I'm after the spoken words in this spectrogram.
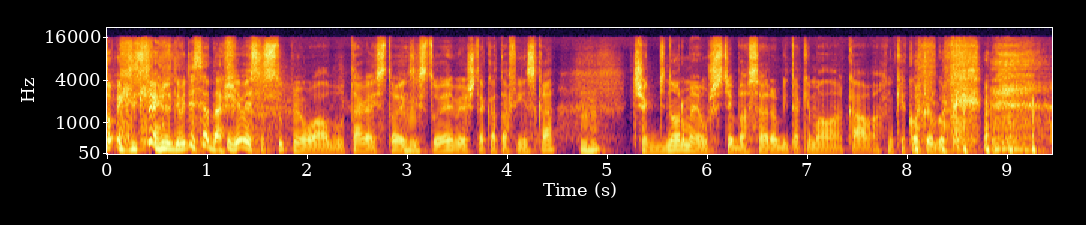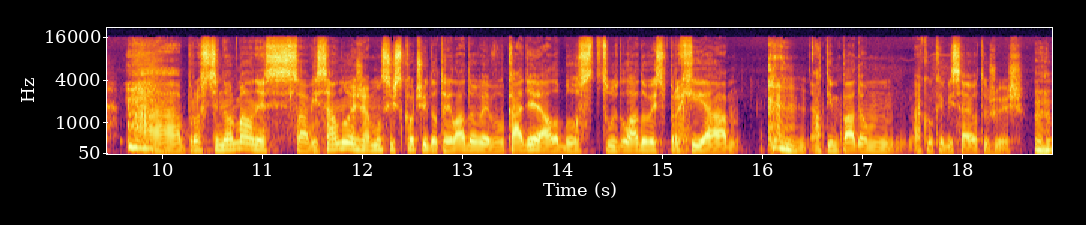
to existuje, že 90 dáš? 90 stupňov, alebo tak aj 100 existuje, mm. vieš, taká tá fínska. Mm-hmm. Čak normálne už z teba sa robí také malá káva, také koťogo. A proste normálne sa vysaunuješ a musíš skočiť do tej ľadovej vlkade alebo z tú ľadovej sprchy a, a tým pádom ako keby sa aj otužuješ. Uh-huh.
